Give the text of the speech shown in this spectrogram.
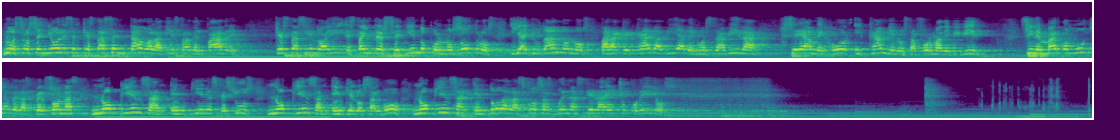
Nuestro Señor es el que está sentado a la diestra del Padre. ¿Qué está haciendo ahí? Está intercediendo por nosotros y ayudándonos para que cada día de nuestra vida sea mejor y cambie nuestra forma de vivir. Sin embargo, muchas de las personas no piensan en quién es Jesús, no piensan en que lo salvó, no piensan en todas las cosas buenas que Él ha hecho por ellos.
